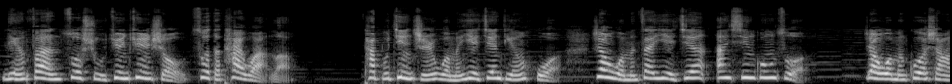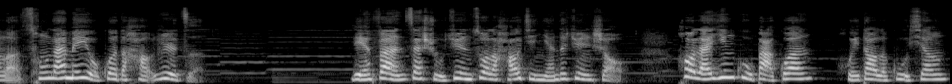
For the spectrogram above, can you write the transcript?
连范做蜀郡郡守做得太晚了，他不禁止我们夜间点火，让我们在夜间安心工作。让我们过上了从来没有过的好日子。连范在蜀郡做了好几年的郡守，后来因故罢官，回到了故乡。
